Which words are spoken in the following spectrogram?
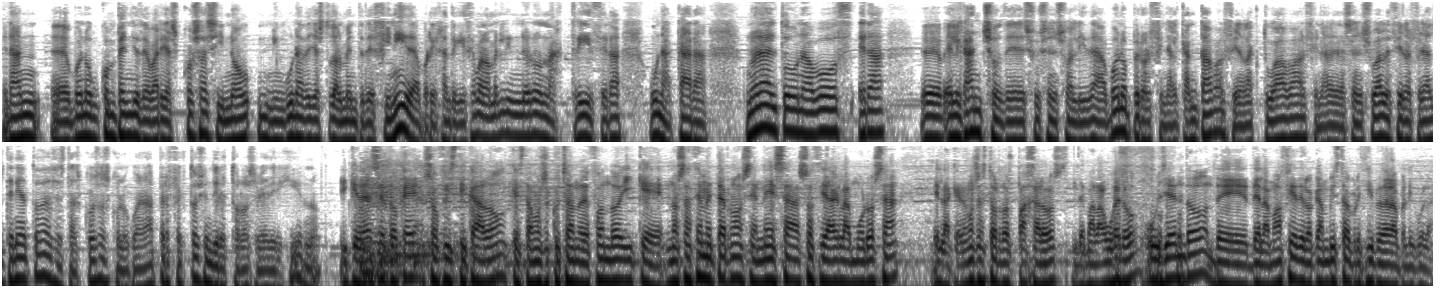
eran, eh, bueno, un compendio de varias cosas y no ninguna de ellas totalmente definida, porque hay gente que dice, bueno, Marilyn no era una actriz, era una cara, no era del todo una voz, era eh, el gancho de su sensualidad. Bueno, pero al final cantaba, al final actuaba, al final era sensual, es decir, al final tenía todas estas cosas, con lo cual era perfecto si un director lo sabía dirigir, ¿no? Y que da ese toque sofisticado que estamos escuchando de fondo y que nos hace meternos en esa sociedad glamurosa en la que vemos estos dos pájaros de mal agüero huyendo de, de la mafia y de lo que han visto al principio de la película.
